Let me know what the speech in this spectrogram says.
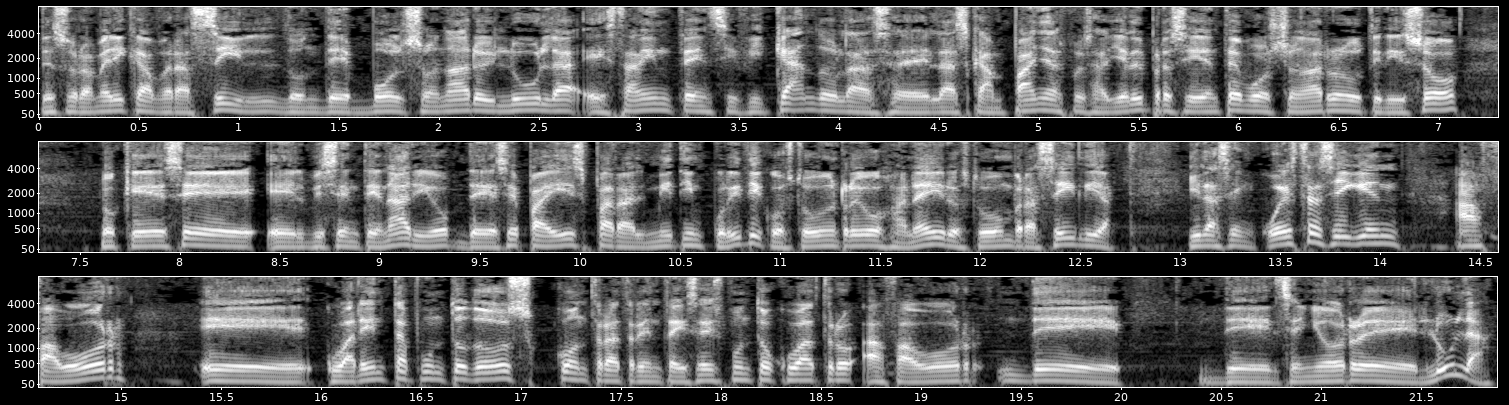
de Sudamérica, Brasil, donde Bolsonaro y Lula están intensificando las, eh, las campañas, pues ayer el presidente Bolsonaro utilizó lo que es eh, el bicentenario de ese país para el mitin político. Estuvo en Río Janeiro, estuvo en Brasilia, y las encuestas siguen a favor eh, 40.2 contra 36.4 a favor de del señor eh, Lula.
